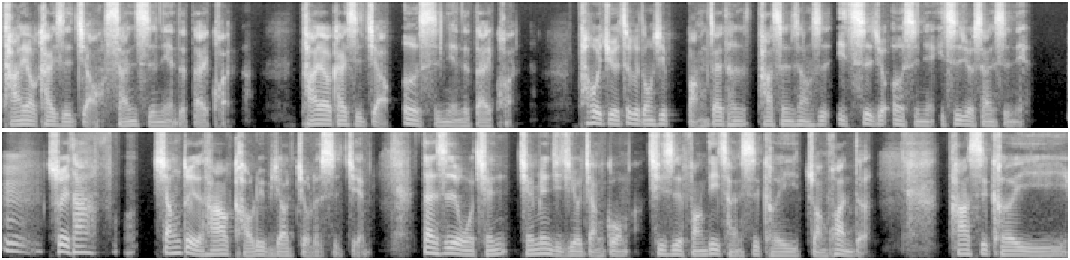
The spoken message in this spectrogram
他要开始缴三十年的贷款了，他要开始缴二十年的贷款，他会觉得这个东西绑在他他身上是一次就二十年，一次就三十年。嗯所以他相对的他要考虑比较久的时间。但是我前前面几集有讲过嘛，其实房地产是可以转换的，它是可以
